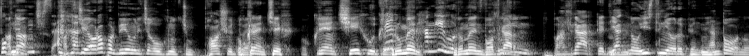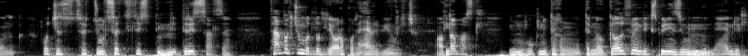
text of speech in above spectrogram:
гоё. Ч гэсэн. Одоо чи Европоор бие үнэлж байгаа хүүхнүүд чинь Польшууд байна. Украин, Чех, Украин, Чехүүд. Румен, Румен. Румын, Болгар гэд яг нөө Eastern European ядуу нөө нэг хуучин зүйл социалист тэдрээс салсан. Цаадуулчин бол Европоор амар бие үнэлж байгаа. Одоо бас л юм хүүхнүүдийнх нь тэр нөө girlfriend experience үнэн амар л.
